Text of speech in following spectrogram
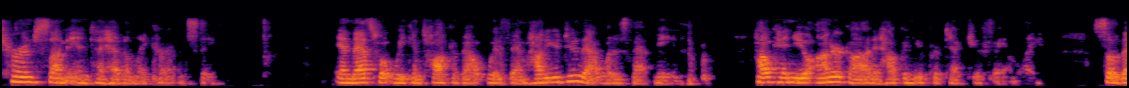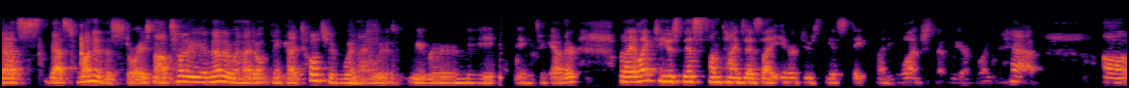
turned some into heavenly currency? And that's what we can talk about with them. How do you do that? What does that mean? how can you honor God and how can you protect your family? So that's that's one of the stories. And I'll tell you another one. I don't think I told you when I was we were meeting together, but I like to use this sometimes as I introduce the estate planning lunch that we are going to have. Uh,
